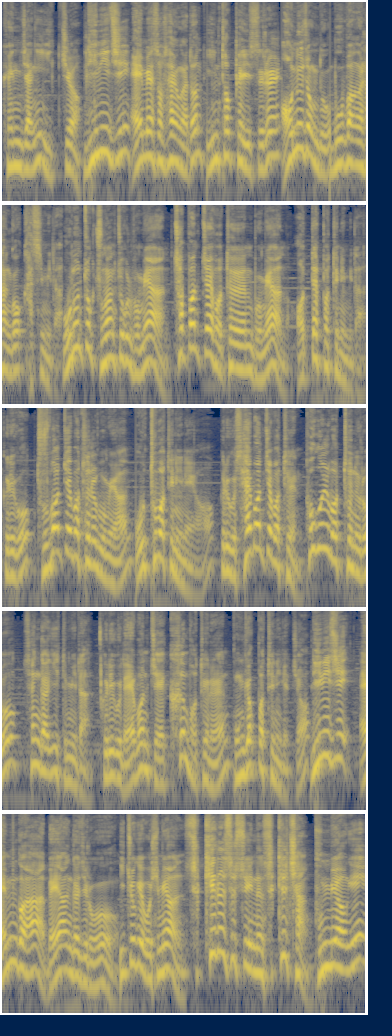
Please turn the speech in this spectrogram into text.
굉장히 익죠. 리니지 M에서 사용하던 인터페이스를 어느 정도 모방을 한 것 같습니다. 오른쪽 중앙 쪽을 보면 첫 번째 버튼 보면 어택 버튼입니다. 그리고 두 번째 버튼을 보면 오토 버튼이네요. 그리고 세 번째 버튼 토글 버튼으로 생각이 듭니다. 그리고 네 번째 큰 버튼은 공격 버튼이겠죠. 리니지 M과 매한 가지로 이쪽에 보시면 스킬을 쓸 수 있는 스킬창. 분명히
